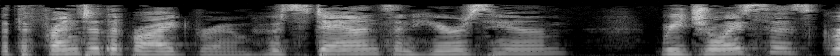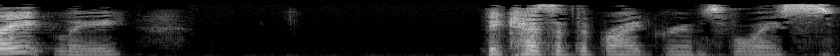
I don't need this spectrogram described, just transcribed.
But the friend of the bridegroom who stands and hears him rejoices greatly because of the bridegroom's voice.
